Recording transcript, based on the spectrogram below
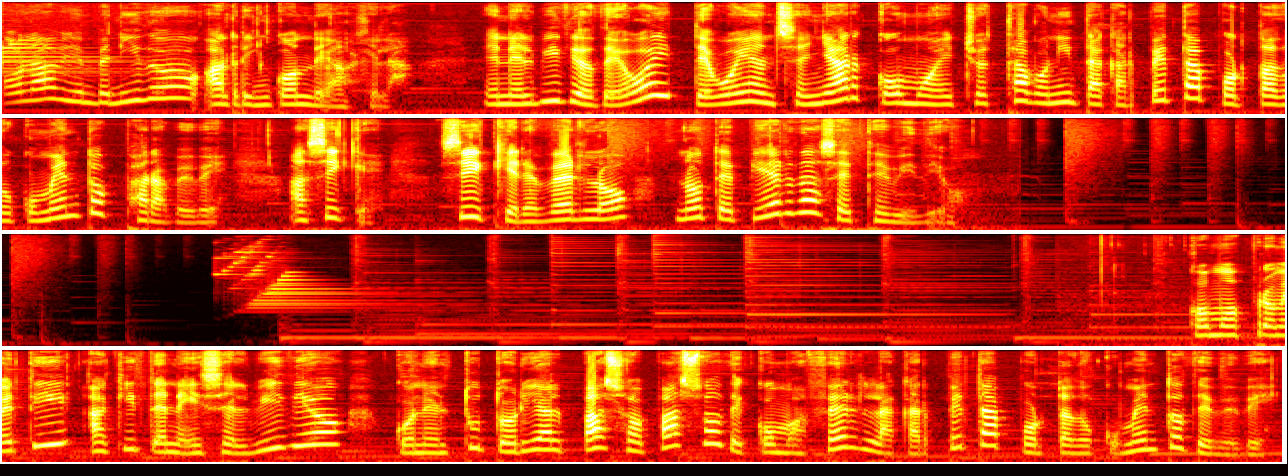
Hola, bienvenido al Rincón de Ángela. En el vídeo de hoy te voy a enseñar cómo he hecho esta bonita carpeta portadocumentos para bebé. Así que, si quieres verlo, no te pierdas este vídeo. Como os prometí, aquí tenéis el vídeo con el tutorial paso a paso de cómo hacer la carpeta portadocumentos de bebé.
